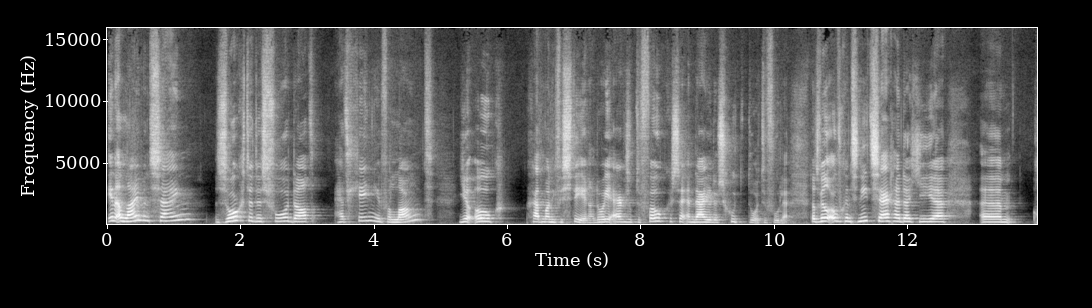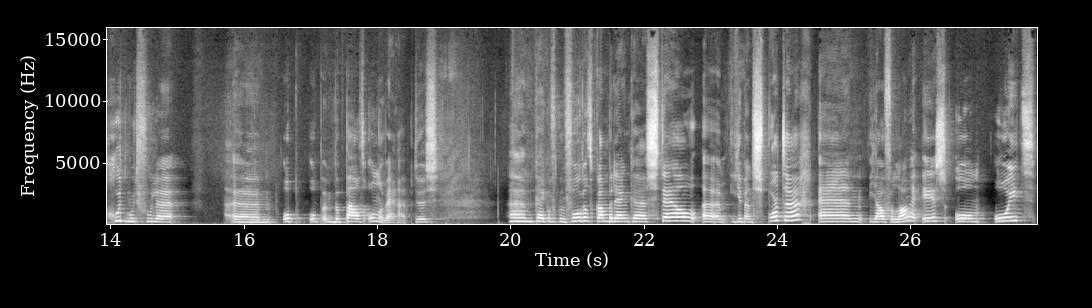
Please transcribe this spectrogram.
in alignment zijn zorgt er dus voor dat hetgeen je verlangt je ook gaat manifesteren. Door je ergens op te focussen en daar je dus goed door te voelen. Dat wil overigens niet zeggen dat je je um, goed moet voelen um, op, op een bepaald onderwerp. Dus um, kijk of ik een voorbeeld kan bedenken. Stel, je bent sporter en jouw verlangen is om ooit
